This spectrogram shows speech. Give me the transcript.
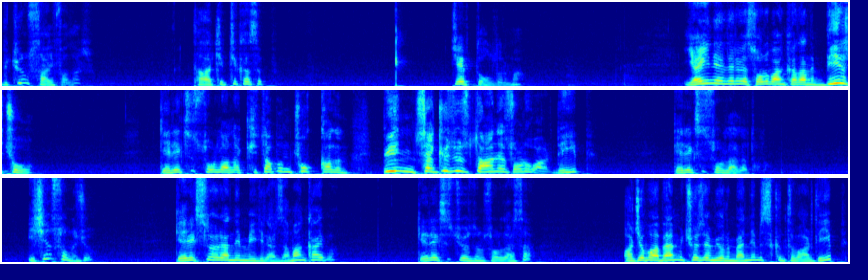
bütün sayfalar takipçi kasıp cep doldurma, yayın evleri ve soru bankalarının birçoğu gereksiz sorularla kitabım çok kalın 1800 tane soru var deyip gereksiz sorularla dolu. İşin sonucu gereksiz öğrendiğim bilgiler zaman kaybı. Gereksiz çözdüğüm sorularsa acaba ben mi çözemiyorum bende mi sıkıntı var deyip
